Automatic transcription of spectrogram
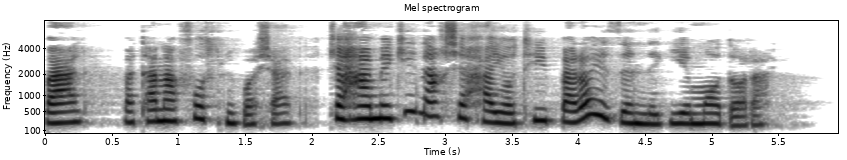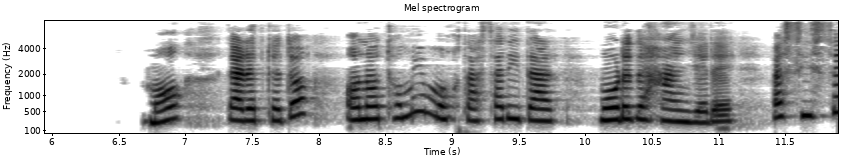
بل و تنفس می باشد که همگی نقش حیاتی برای زندگی ما دارند. ما در ابتدا آناتومی مختصری در مورد حنجره و سیستم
